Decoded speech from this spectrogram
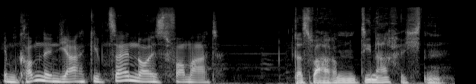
Im kommenden Jahr gibt es ein neues Format. Das waren die Nachrichten.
